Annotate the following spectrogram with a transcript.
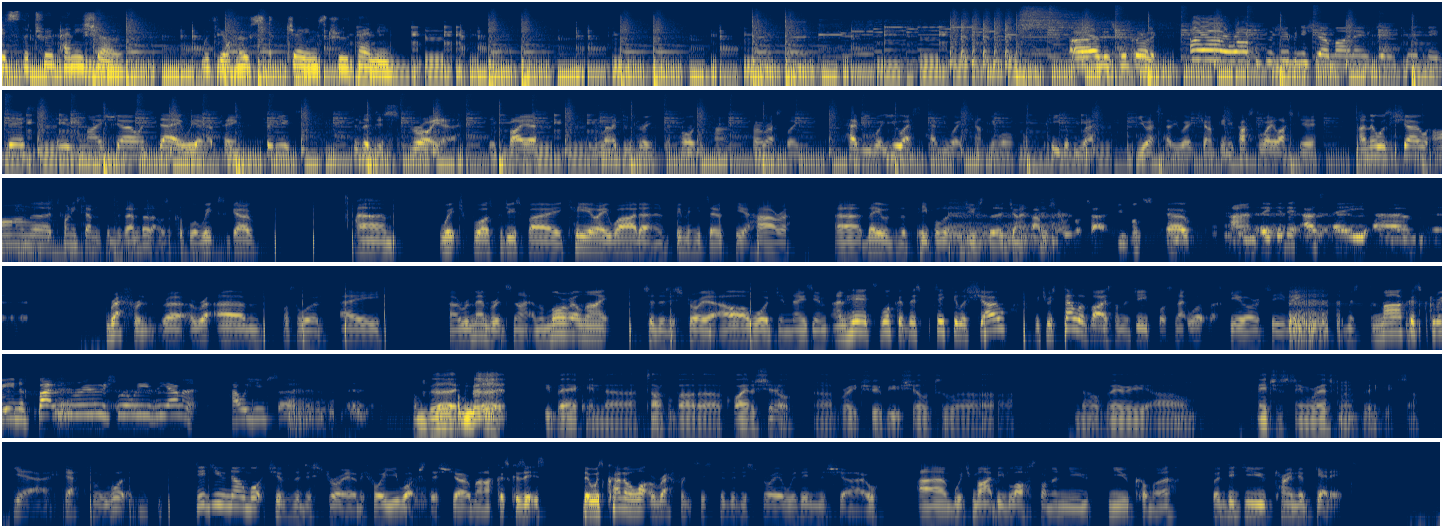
It's the True Penny Show with your host, James True Penny. And it's recording. Hello, welcome to the True Penny Show. My name is James True Penny. This is my show, and today we are paying tribute to the Destroyer, the fire, the legendary All Japan Pro Wrestling heavyweight US heavyweight champion, or PWF US heavyweight champion, who passed away last year. And there was a show on the 27th of November. That was a couple of weeks ago. Um, which was produced by Kiyo Iwata and Fumihito Kiyohara. Uh, they were the people that produced the Giant Baba show we looked at a few months ago, and they did it as a um, reference. Uh, um, what's the word? A, a remembrance night, a memorial night to the Destroyer at Ota Ward Gymnasium. I'm here to look at this particular show, which was televised on the G Plus network, that's Gaora TV, Mr. Marcus Green of Baton Rouge, Louisiana. How are you, sir? I'm good. I'm good. Be back and uh, talk about uh, quite a show. A great tribute show to a uh, you know very um, interesting wrestling figure. So Yeah, definitely. What did you know much of the Destroyer before you watched this show, Marcus? Because it's there was kind of a lot of references to the Destroyer within the show, um, which might be lost on a new newcomer. But did you kind of get it?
